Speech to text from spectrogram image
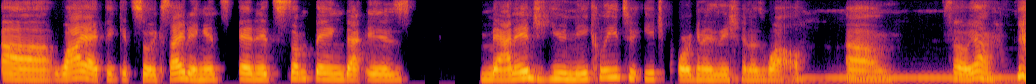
uh, why I think it's so exciting. It's and it's something that is managed uniquely to each organization as well. Um, so, yeah.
